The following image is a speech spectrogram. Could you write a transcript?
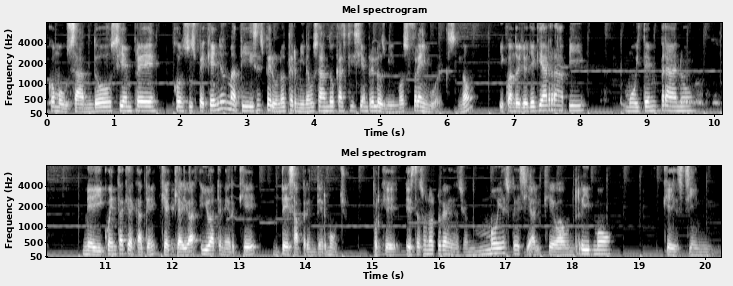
como usando siempre con sus pequeños matices, pero uno termina usando casi siempre los mismos frameworks, ¿no? Y cuando yo llegué a Rappi muy temprano, me di cuenta que acá, que, iba, a tener que desaprender mucho, porque esta es una organización muy especial que va a un ritmo que sin,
